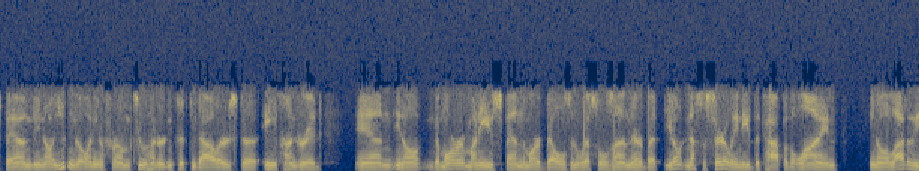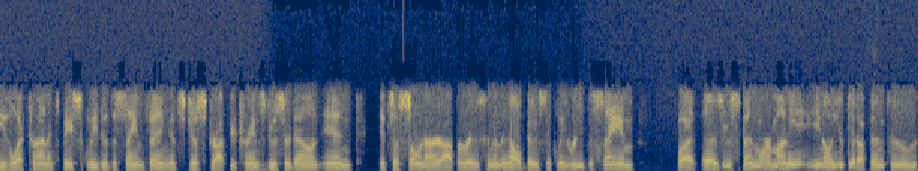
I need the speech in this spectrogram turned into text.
spend?" You know, you can go anywhere from two hundred and fifty dollars to eight hundred, and you know, the more money you spend, the more bells and whistles on there. But you don't necessarily need the top of the line. You know, a lot of these electronics basically do the same thing. It's just drop your transducer down and it's a sonar operation and they all basically read the same. But as you spend more money, you know, you get up into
